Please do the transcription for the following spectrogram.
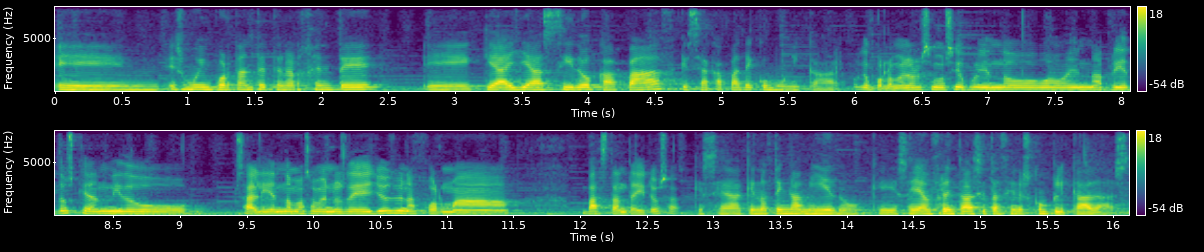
eh, es muy importante tener gente eh, que haya sido capaz, que sea capaz de comunicar. Porque por lo menos nos hemos ido poniendo en aprietos que han ido saliendo más o menos de ellos de una forma bastante airosa. Que, sea, que no tenga miedo, que se haya enfrentado a situaciones complicadas.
